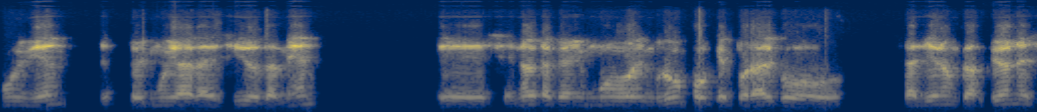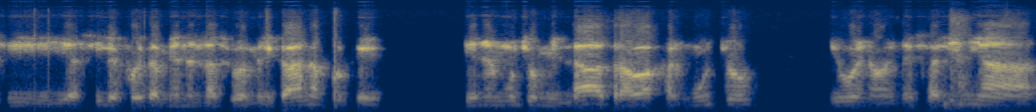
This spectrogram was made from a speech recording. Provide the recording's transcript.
muy bien, estoy muy agradecido también. Eh, se nota que hay un muy buen grupo, que por algo salieron campeones y, así le fue también en la Sudamericana, porque tienen mucha humildad, trabajan mucho y bueno, en esa línea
